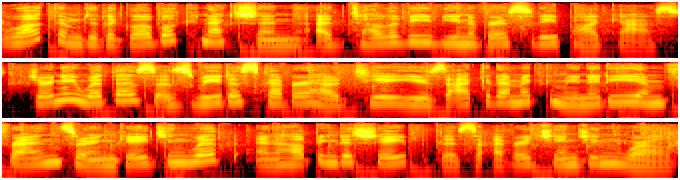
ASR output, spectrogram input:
Welcome to the Global Connection, a Tel Aviv University podcast. Journey with us as we discover how TAU's academic community and friends are engaging with and helping to shape this ever changing world.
